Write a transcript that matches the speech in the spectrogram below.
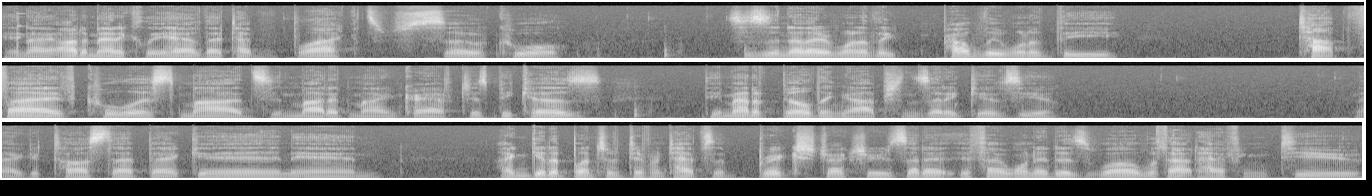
and I automatically have that type of block. It's so cool. This is another one of the, probably one of the top five coolest mods in modded Minecraft, just because the amount of building options that it gives you. I could toss that back in, and I can get a bunch of different types of brick structures that I, if I wanted as well without having to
